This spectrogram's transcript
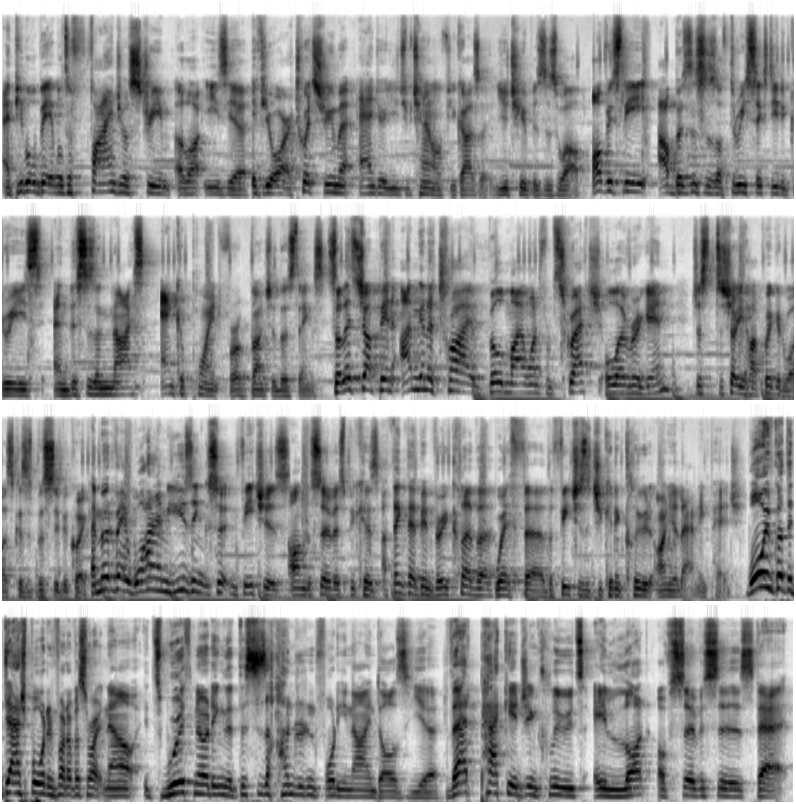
and people will be able to find your stream a lot easier if you are a Twitch streamer and your YouTube channel if you guys are YouTubers as well. Obviously, our businesses are 360 degrees and this is a nice anchor point for a bunch of those things. So let's jump in. I'm gonna try build my one from scratch all over again just to show you how quick it was because it was super quick. And motivate why I'm using certain features on the service because I think they've been very clever with uh, the features that you can include on your landing page. While we've got the dashboard in front of us right now, it's worth noting that this is $149 a year. That package includes a lot of services that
